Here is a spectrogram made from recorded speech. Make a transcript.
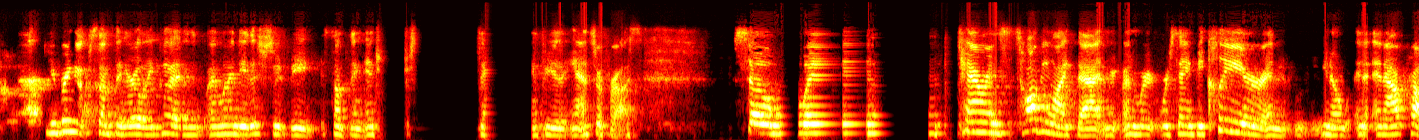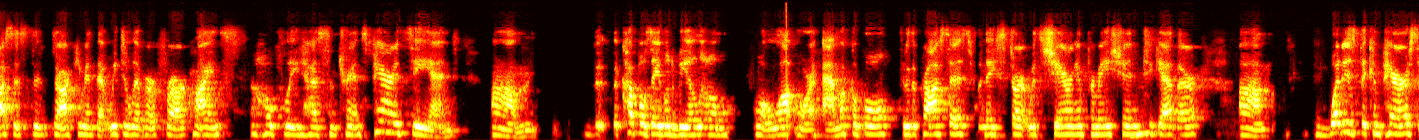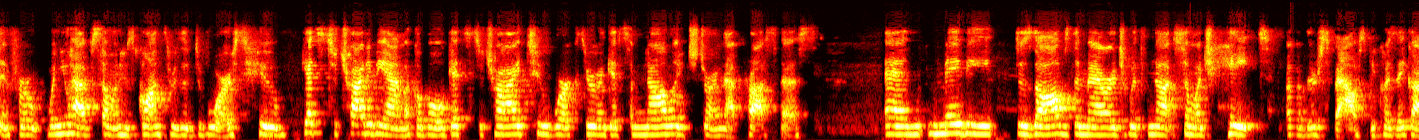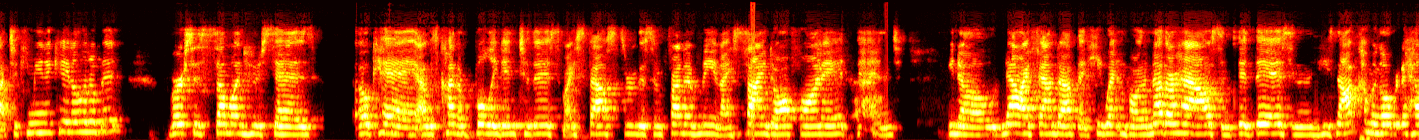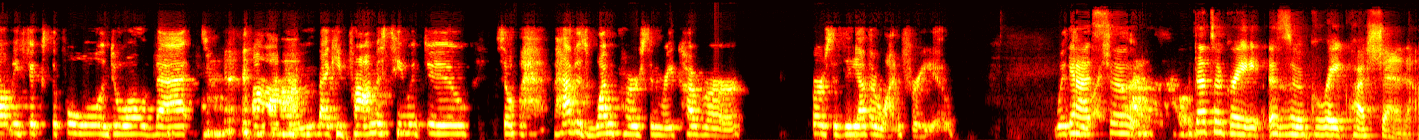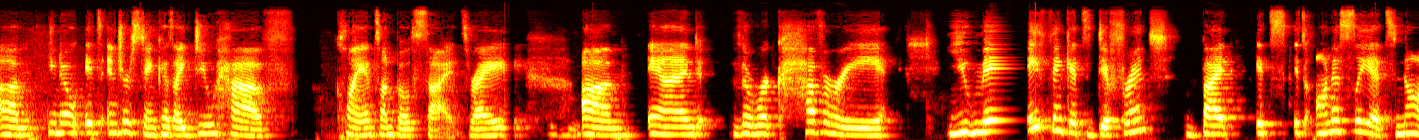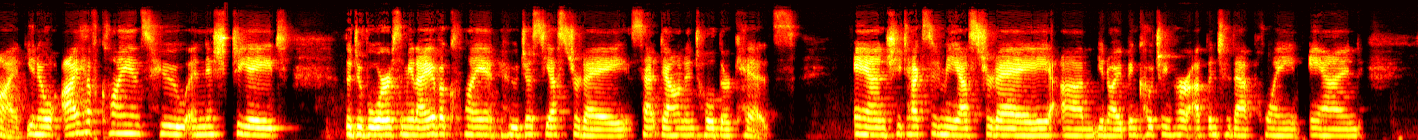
you bring up something really good, and, and Wendy, this should be something interesting for you to answer for us. So when Karen's talking like that, and, we're, we're saying be clear, and you know, in, in, our process, the document that we deliver for our clients hopefully has some transparency, and um, the, the couple's able to be a little, well, a lot more amicable through the process when they start with sharing information mm-hmm. together. Um, what is the comparison for when you have someone who's gone through the divorce who gets to try to be amicable, gets to try to work through and get some knowledge during that process, and maybe dissolves the marriage with not so much hate of their spouse because they got to communicate a little bit, versus someone who says, okay, I was kind of bullied into this. My spouse threw this in front of me and I signed off on it. And you know, now I found out that he went and bought another house and did this, and he's not coming over to help me fix the pool and do all of that, um, like he promised he would do. So, how does one person recover versus the other one for you? yeah, so that's a great that's a great question. Um, you know, it's interesting because I do have clients on both sides, right? Mm-hmm. Um, and the recovery, you may think it's different but it's it's honestly it's not. You know i have clients who initiate the divorce. I mean i have a client who just yesterday sat down and told their kids. And she texted me yesterday um, you know i've been coaching her up into that point and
